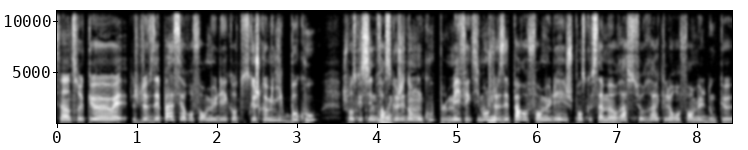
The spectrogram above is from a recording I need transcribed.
C'est un truc, euh, ouais, je le faisais pas assez reformuler quand, parce que je communique beaucoup. Je pense que c'est une force que j'ai dans mon couple, mais effectivement, je le faisais pas reformuler et je pense que ça me rassurera que le reformule. Donc, euh,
